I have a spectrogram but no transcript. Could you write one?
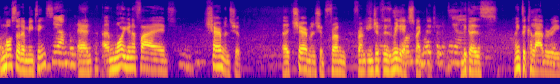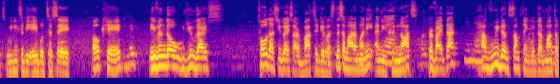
most of the meetings yeah, and a more unified chairmanship uh, chairmanship from from Egypt is really expected Yeah. because we need to collaborate we need to be able to say okay even though you guys told us you guys are about to give us this amount of money and you Yeah. could not provide that have we done something with the amount of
